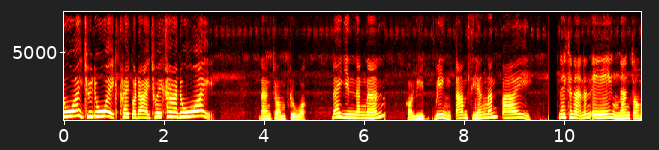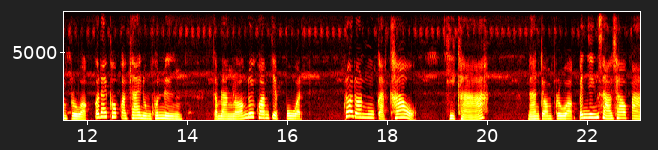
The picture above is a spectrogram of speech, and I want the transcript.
ด้วย ช่วยด้วย ใครก็ได้ช่วยข้าด้วย นางจอมปลวก ได้ยินดังนั้น ก็รีบวิ่งตามเสียงนั้นไป ในขณะนั้นเองนางจอมปลวกก็ได้พบกับชายหนุ่มคนหนึ่งกำลังร้องด้วยความเจ็บปวด เพราะโดนงูกัดเข้า ที่ขา นางจอมปลวกเป็นหญิงสาวชาวป่า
